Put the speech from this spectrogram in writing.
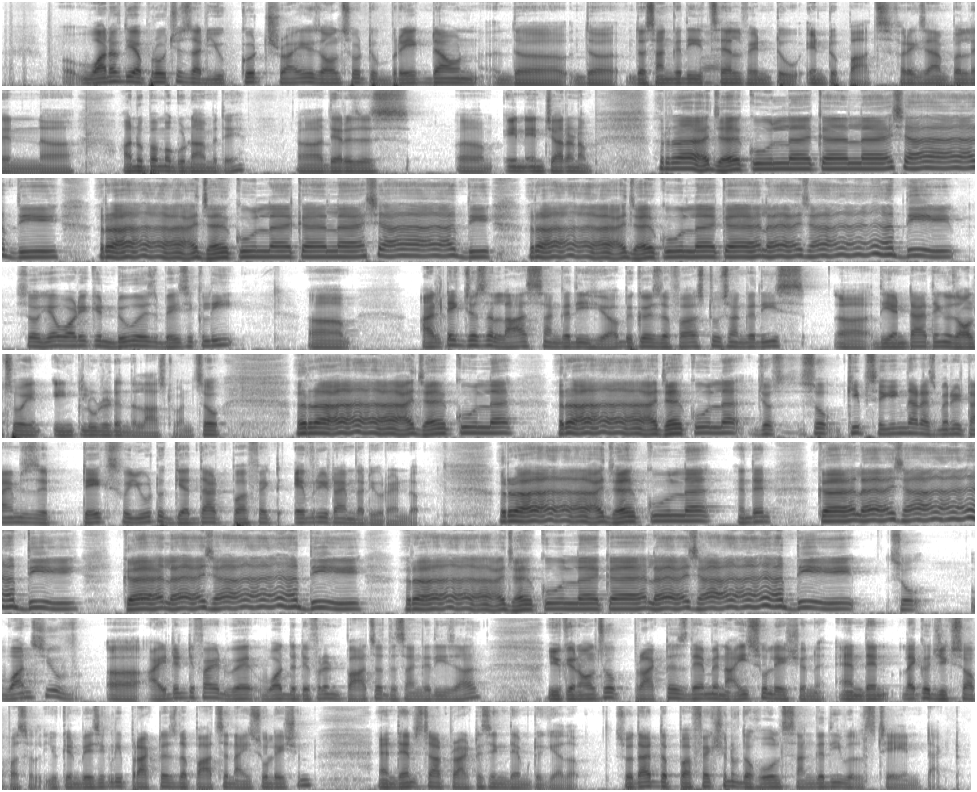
one of the approaches that you could try is also to break down the the the sangadi itself into into parts. For example, in uh, Anupama Gunamade, uh, there is this um, in in Charanam, Rajakula Kalashabdi, Rajakula Kalashabdi, Rajakula Kalashabdi. So here, what you can do is basically. Uh, I'll take just the last Sangadi here because the first two Sangadis, uh, the entire thing is also in, included in the last one. So, Rajakula, Rajakula. Just so keep singing that as many times as it takes for you to get that perfect every time that you render. Rajakula, and then Kalashabdi, Kalashabdi, Rajakula, Kalashabdi. So, once you've uh, identified where what the different parts of the sangadis are you can also practice them in isolation and then like a jigsaw puzzle you can basically practice the parts in isolation and then start practicing them together so that the perfection of the whole sangadi will stay intact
